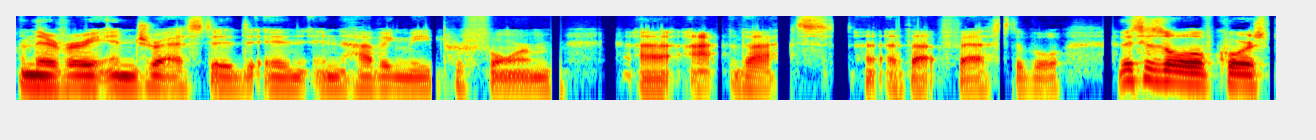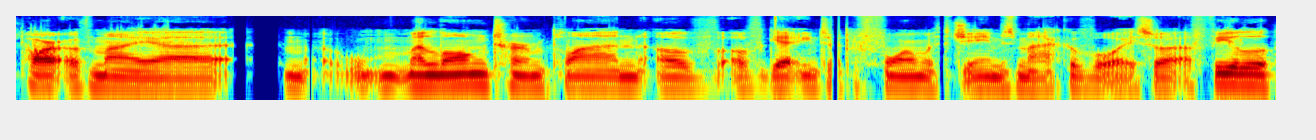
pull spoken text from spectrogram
and they're very interested in, in having me perform uh, at that at that festival. This is all, of course, part of my uh, my long term plan of, of getting to perform with James McAvoy. So I feel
